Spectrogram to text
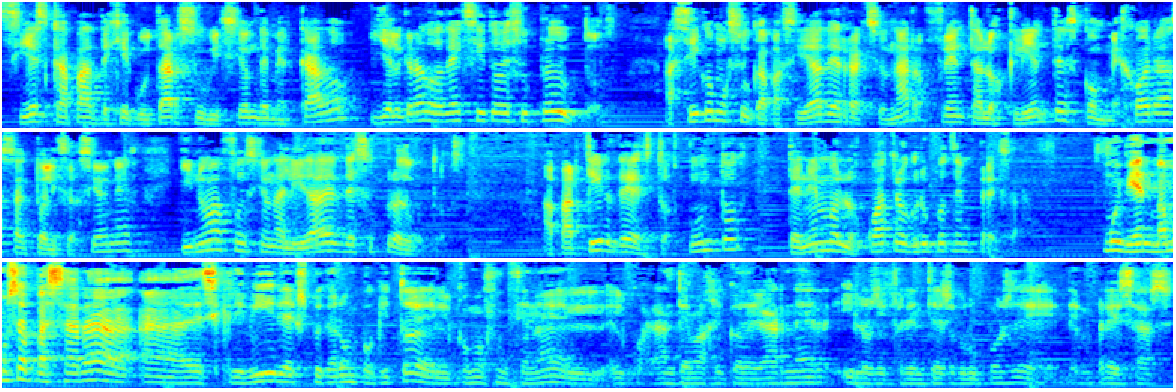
si es capaz de ejecutar su visión de mercado y el grado de éxito de sus productos, así como su capacidad de reaccionar frente a los clientes con mejoras, actualizaciones y nuevas funcionalidades de sus productos. A partir de estos puntos tenemos los cuatro grupos de empresas. Muy bien, vamos a pasar a, describir y a explicar un poquito el, cómo funciona el, cuadrante mágico de Gartner y los diferentes grupos de, empresas.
